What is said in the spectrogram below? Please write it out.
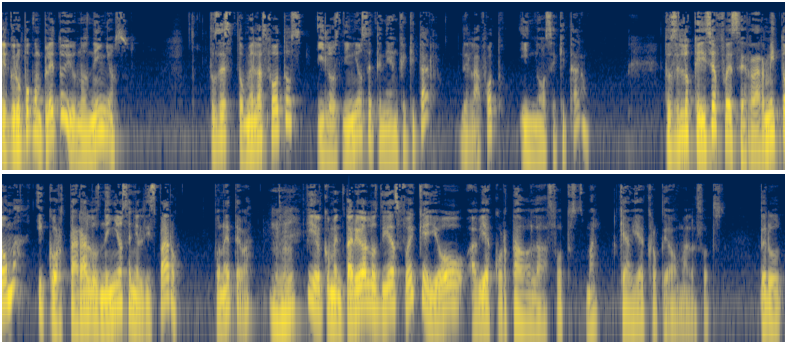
el grupo completo y unos niños. Entonces tomé las fotos y los niños se tenían que quitar de la foto y no se quitaron. Entonces lo que hice fue cerrar mi toma y cortar a los niños en el disparo. Ponete, va. Y el comentario a los días fue que yo había cortado las fotos mal, que había cropeado mal las fotos. Pero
